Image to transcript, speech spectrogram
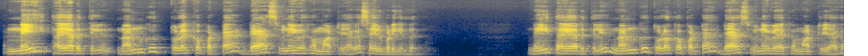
நெய் தயாரித்தில் நன்கு துளைக்கப்பட்ட டேஸ் வினைவேக மாற்றியாக செயல்படுகிறது. நெய் தயாரித்தலில் நன்கு துளக்கப்பட்ட டேஸ் வினைவேக மாற்றியாக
